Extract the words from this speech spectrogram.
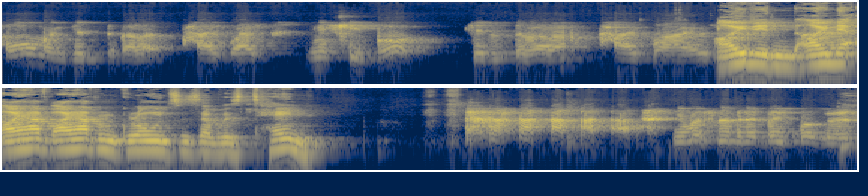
Colman didn't develop height wise. Nicky Butt didn't develop height wise. I didn't. I ne- I have. I haven't grown since I was ten. you must have been a big bugger at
